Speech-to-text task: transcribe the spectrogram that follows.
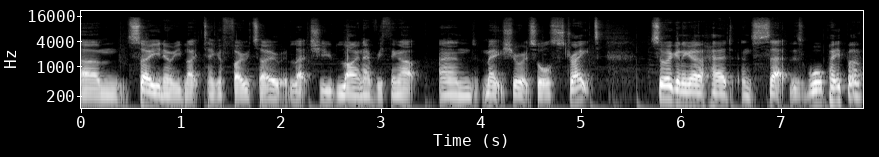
Um, so, you know, you like take a photo, it lets you line everything up and make sure it's all straight. So we're going to go ahead and set this wallpaper.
